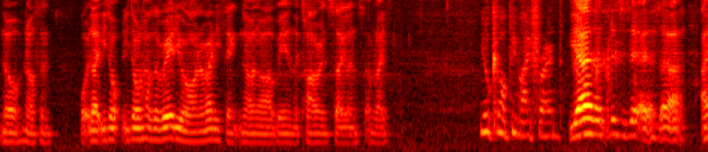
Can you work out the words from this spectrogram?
No, nothing. What like you don't you don't have the radio on or anything? No, no, I'll be in the car in silence. I'm like, You can't be my friend. yeah, that, this is it. Uh, I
